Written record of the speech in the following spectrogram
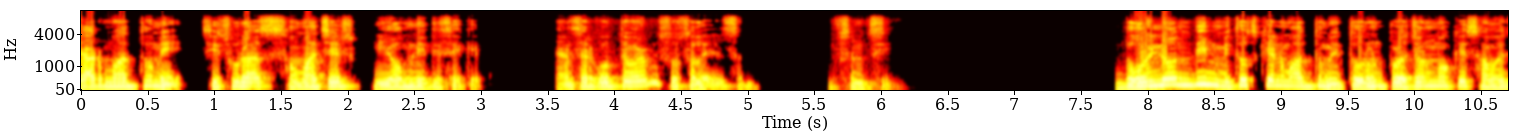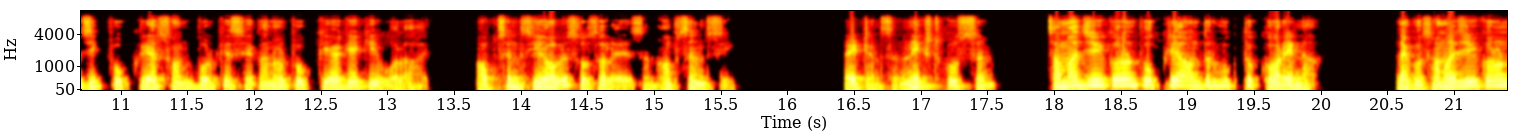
যার মাধ্যমে শিশুরা সমাজের নিয়ম নীতি শেখে অ্যান্সার করতে পারবে সোশ্যালাইজেশন অপশন সি দৈনন্দিন মিথস্ক্রিয়ার মাধ্যমে তরুণ প্রজন্মকে সামাজিক প্রক্রিয়া সম্পর্কে শেখানোর প্রক্রিয়াকে কি বলা হয়? অপশন সি হবে socialisation option C right answer next question সামাজিকীকরণ প্রক্রিয়া অন্তর্ভুক্ত করে না। দেখো সামাজিকীকরণ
